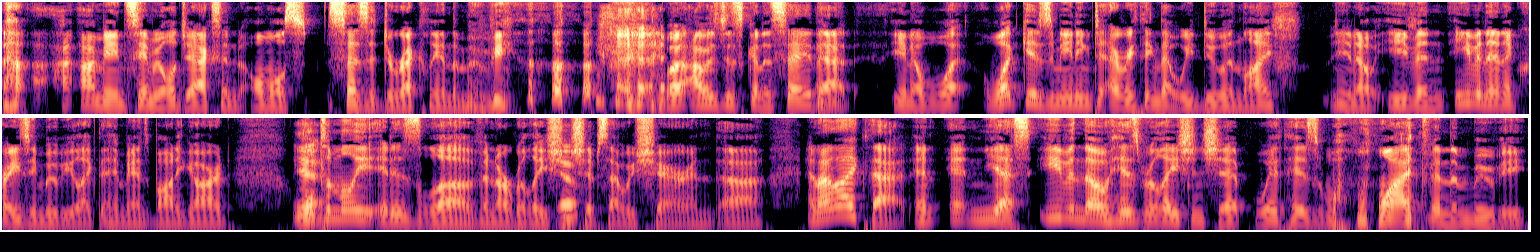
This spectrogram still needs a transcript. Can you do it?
I, I mean, Samuel Jackson almost says it directly in the movie, but I was just gonna say that you know what what gives meaning to everything that we do in life. You know, even even in a crazy movie like The Hitman's Bodyguard, Yeah. ultimately it is love and our relationships that we share, and uh, and I like that. And and yes, even though his relationship with his wife in the movie,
